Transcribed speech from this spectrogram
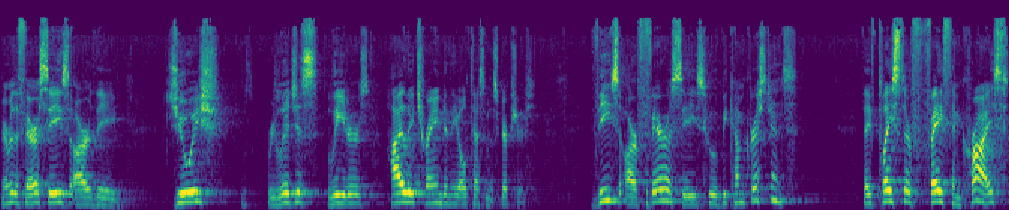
Remember, the Pharisees are the Jewish religious leaders, highly trained in the Old Testament scriptures. These are Pharisees who have become Christians. They've placed their faith in Christ.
